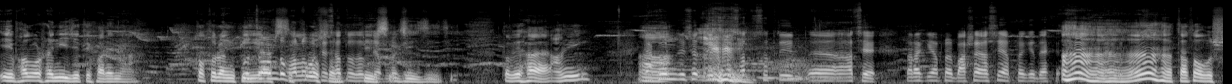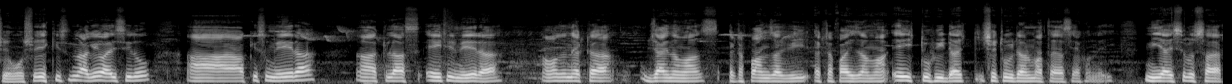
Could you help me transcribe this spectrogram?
এ ভালোবাসা নিয়ে যেতে পারে না। ততটা আমি। জি জি জি তবে হ্যাঁ আমি এখন যে সব- যে সব ছাত্রছাত্রী আছে তারা কি আপনার বাসায় আসে? আপনাকে দেখে হ্যাঁ হ্যাঁ হ্যাঁ, হ্যাঁ হ্যাঁ তা তো অবশ্যই অবশ্যই। কিছুদিন আগেও আইছিল কিছু মেয়েরা ক্লাস এইটের মেয়েরা আমার জন্য একটা জায়নামাজ একটা পাঞ্জাবি একটা পায়জামা এই টুপিটা সে টুপিটার মাথায় আছে এখন এই। নিয়ে আইছিল স্যার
